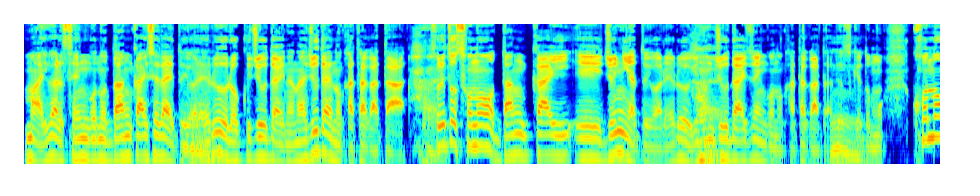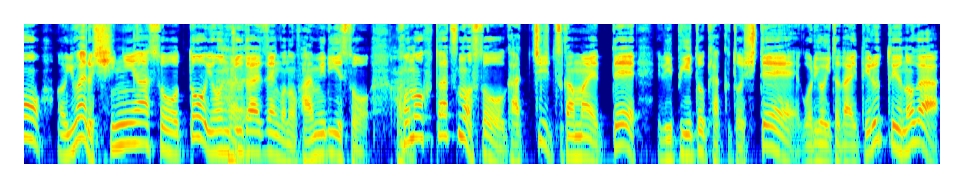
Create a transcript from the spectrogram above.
まあ、いわゆる戦後の段階世代と言われる60代、70代の方々、はい、それとその段階、えー、ジュニアと言われる40代前後の方々ですけども、はいうん、この、いわゆるシニア層と40代前後のファミリー層、この二つの層をがっちり捕まえて、リピート客としてご利用いただいているというのが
